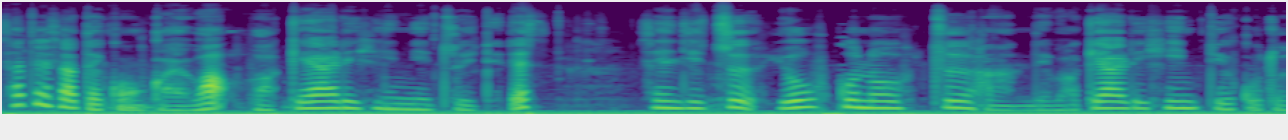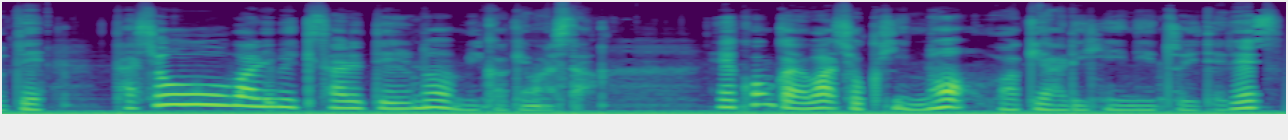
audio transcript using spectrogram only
さてさて今回は訳あり品についてです。先日、洋服の通販で訳あり品ということで多少割引されているのを見かけました。え今回は食品の訳あり品についてです。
